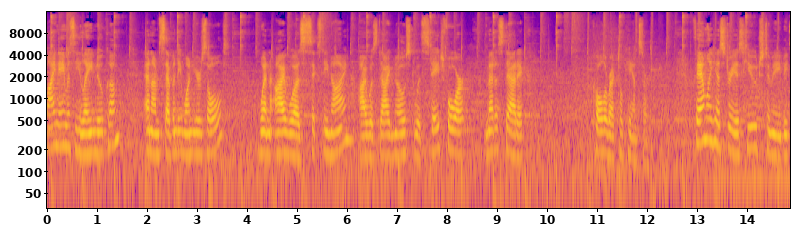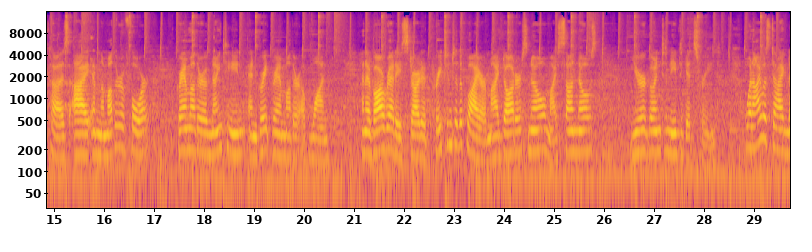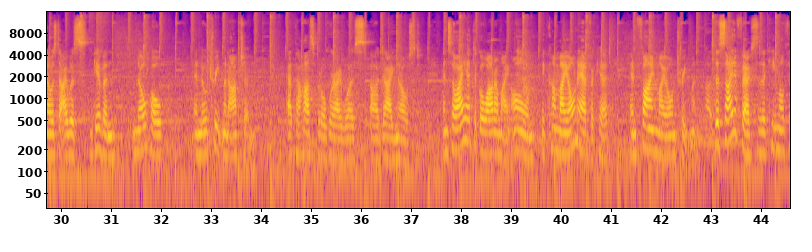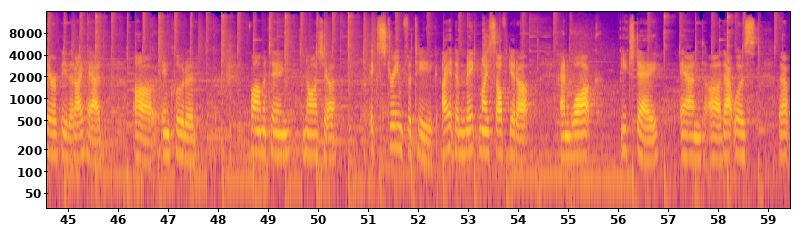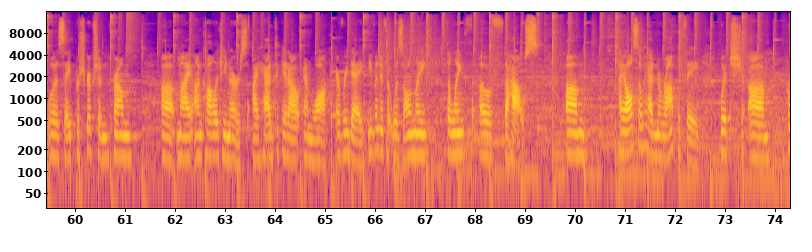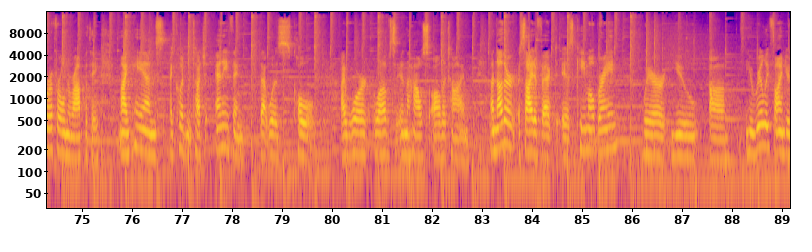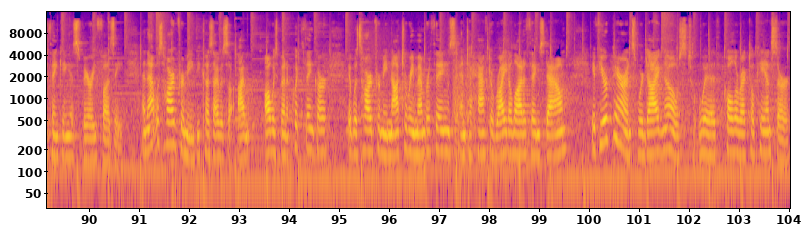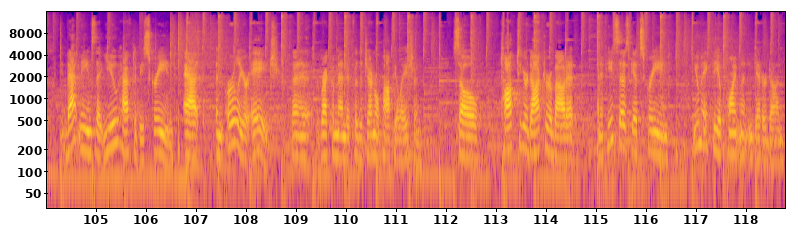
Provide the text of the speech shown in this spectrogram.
My name is Elaine Newcomb, and I'm 71 years old. When I was 69, I was diagnosed with stage 4 metastatic colorectal cancer. Family history is huge to me because I am the mother of four, grandmother of 19, and great grandmother of one. And I've already started preaching to the choir. My daughters know, my son knows, you're going to need to get screened. When I was diagnosed, I was given no hope and no treatment option at the hospital where I was uh, diagnosed. And so I had to go out on my own, become my own advocate, and find my own treatment. Uh, the side effects of the chemotherapy that I had uh, included vomiting, nausea, extreme fatigue. I had to make myself get up and walk each day, and uh, that was that was a prescription from uh, my oncology nurse. I had to get out and walk every day, even if it was only the length of the house. Um, I also had neuropathy, which um, peripheral neuropathy. My hands, I couldn't touch anything that was cold. I wore gloves in the house all the time. Another side effect is chemo brain, where you uh, you really find your thinking is very fuzzy. And that was hard for me because I was, I've always been a quick thinker. It was hard for me not to remember things and to have to write a lot of things down. If your parents were diagnosed with colorectal cancer, that means that you have to be screened at an earlier age than recommended for the general population. So talk to your doctor about it, and if he says get screened, you make the appointment and get her done.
